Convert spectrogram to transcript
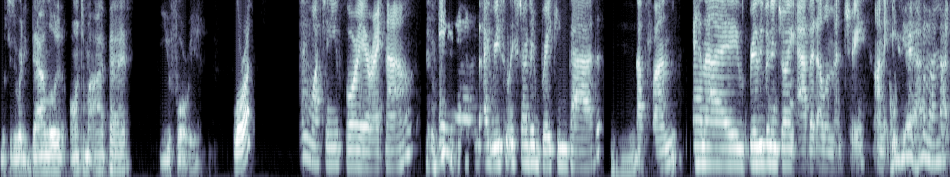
which is already downloaded onto my iPad, Euphoria. Laura? I'm watching Euphoria right now. and I recently started Breaking Bad. Mm-hmm. That's fun. And I've really been enjoying Abbott Elementary on ABC. Oh, yeah. How did I not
